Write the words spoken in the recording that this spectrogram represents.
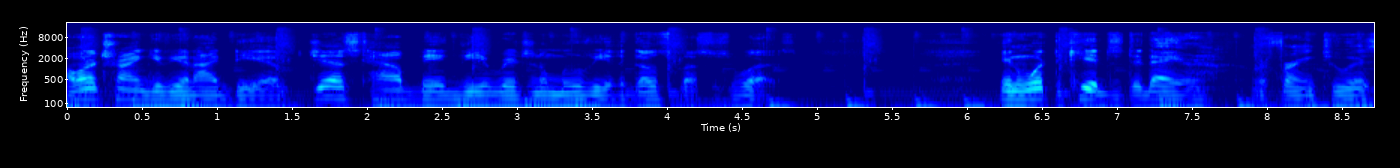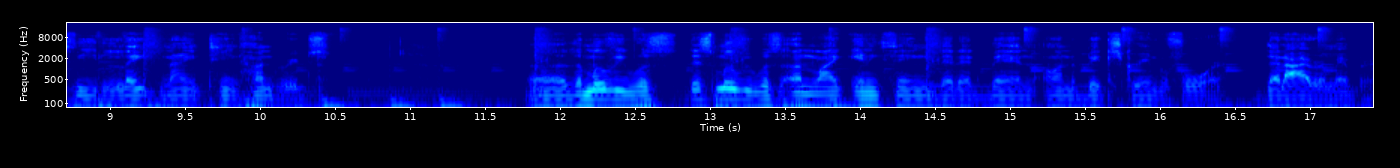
I want to try and give you an idea of just how big the original movie of the Ghostbusters was. And what the kids today are referring to as the late 1900s. Uh, the movie was this movie was unlike anything that had been on the big screen before that I remember.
